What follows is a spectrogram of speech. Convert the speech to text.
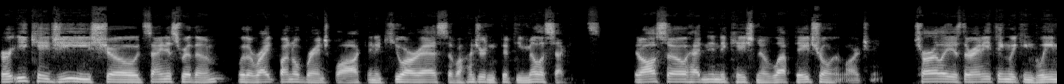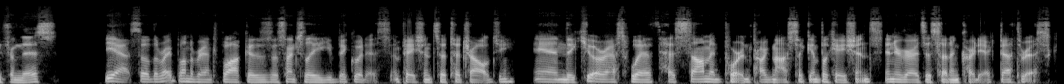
Her EKG showed sinus rhythm with a right bundle branch block and a QRS of 150 milliseconds. It also had an indication of left atrial enlargement. Charlie, is there anything we can glean from this? Yeah, so the right bundle branch block is essentially ubiquitous in patients with tetralogy, and the QRS width has some important prognostic implications in regards to sudden cardiac death risk.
